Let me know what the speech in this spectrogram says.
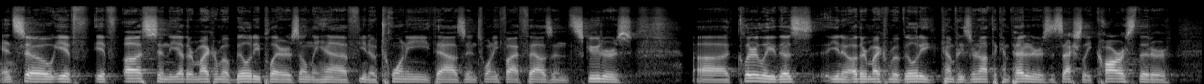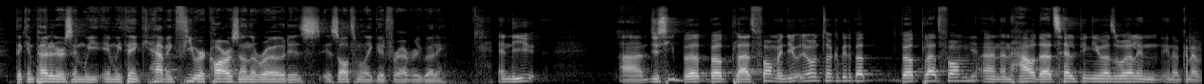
And so if if us and the other micromobility players only have you know 20,000, 25,000 scooters, uh, clearly those you know other micromobility companies are not the competitors. It's actually cars that are the competitors, and we and we think having fewer cars on the road is is ultimately good for everybody. And do you uh, do you see Bird, Bird platform? And do you, do you want to talk a bit about Bird platform Yeah. and, and how that's helping you as well in you know kind of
